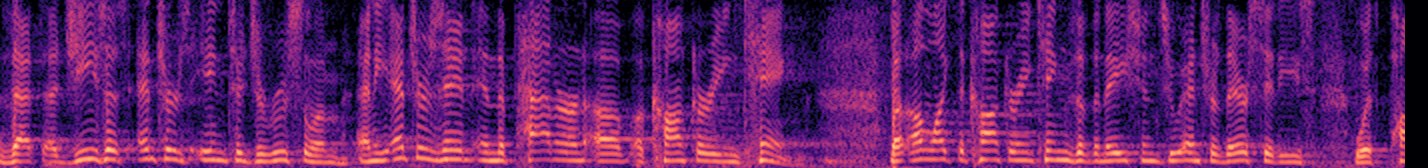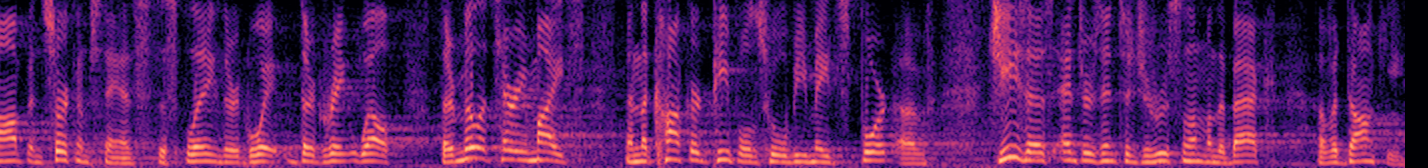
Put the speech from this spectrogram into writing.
that uh, Jesus enters into Jerusalem and he enters in in the pattern of a conquering king. But unlike the conquering kings of the nations who entered their cities with pomp and circumstance, displaying their great, their great wealth, their military might, and the conquered peoples who will be made sport of, Jesus enters into Jerusalem on the back of a donkey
